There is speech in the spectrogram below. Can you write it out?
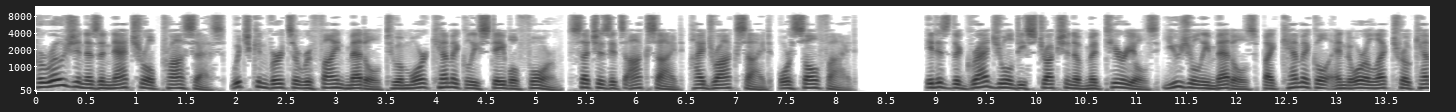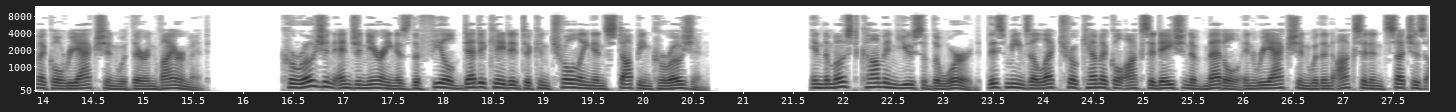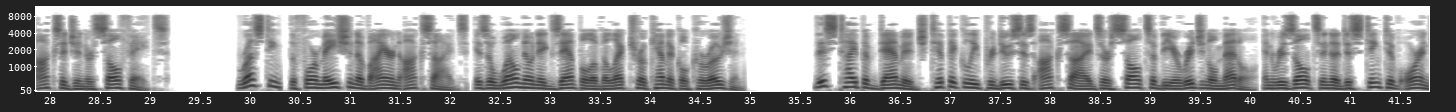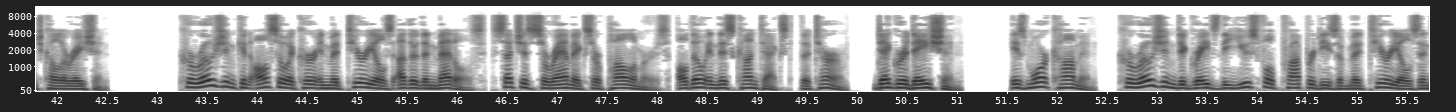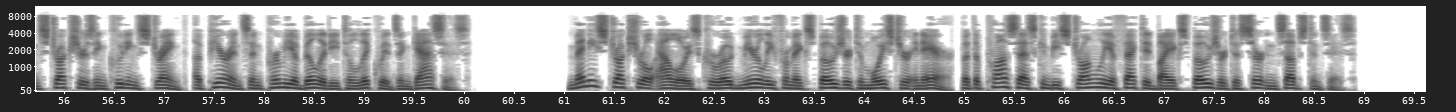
Corrosion is a natural process, which converts a refined metal to a more chemically stable form, such as its oxide, hydroxide, or sulfide. It is the gradual destruction of materials usually metals by chemical and or electrochemical reaction with their environment. Corrosion engineering is the field dedicated to controlling and stopping corrosion. In the most common use of the word, this means electrochemical oxidation of metal in reaction with an oxidant such as oxygen or sulfates. Rusting, the formation of iron oxides, is a well-known example of electrochemical corrosion. This type of damage typically produces oxides or salts of the original metal, and results in a distinctive orange coloration. Corrosion can also occur in materials other than metals, such as ceramics or polymers, although in this context, the term, degradation, is more common. Corrosion degrades the useful properties of materials and structures including strength, appearance and permeability to liquids and gases. Many structural alloys corrode merely from exposure to moisture in air, but the process can be strongly affected by exposure to certain substances.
